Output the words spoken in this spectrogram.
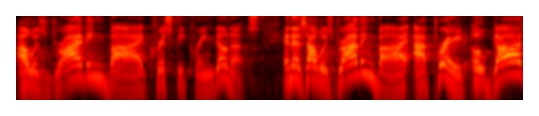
I was driving by Krispy Kreme donuts. And as I was driving by, I prayed, Oh God,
